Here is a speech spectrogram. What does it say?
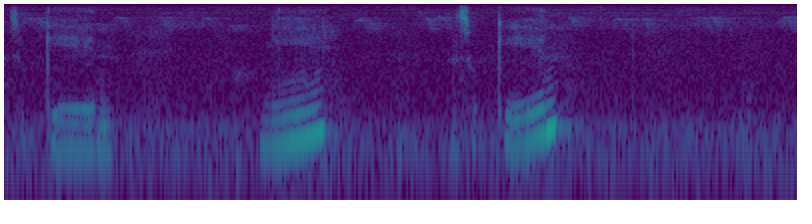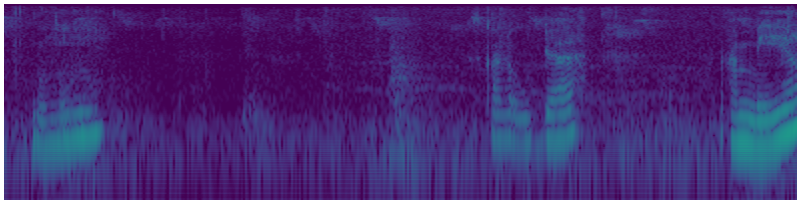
masukin. Ini masukin. Ini. Kalau udah ambil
